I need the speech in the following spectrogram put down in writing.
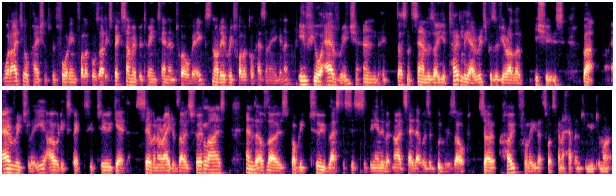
What I tell patients with 14 follicles, I'd expect somewhere between 10 and 12 eggs. Not every follicle has an egg in it. If you're average, and it doesn't sound as though you're totally average because of your other issues, but averagely, I would expect to, to get seven or eight of those fertilized, and of those, probably two blastocysts at the end of it. And I'd say that was a good result. So hopefully, that's what's going to happen to you tomorrow.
